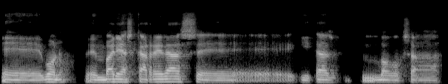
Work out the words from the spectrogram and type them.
Eh, bueno, en varias carreras eh, quizás vamos a...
